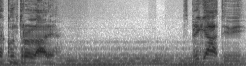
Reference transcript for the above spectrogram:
Andate a controllare. Sbrigatevi.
